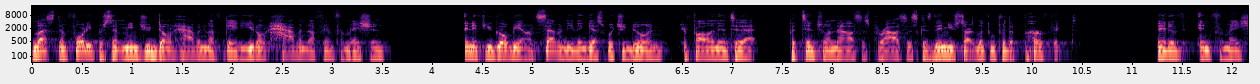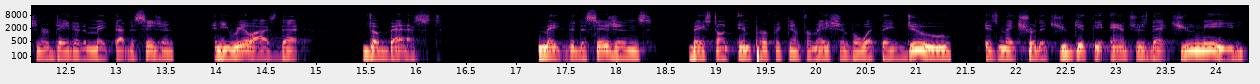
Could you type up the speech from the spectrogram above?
less than 40% means you don't have enough data, you don't have enough information. And if you go beyond 70, then guess what you're doing? You're falling into that potential analysis paralysis because then you start looking for the perfect bit of information or data to make that decision. And he realized that the best make the decisions based on imperfect information. But what they do is make sure that you get the answers that you need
